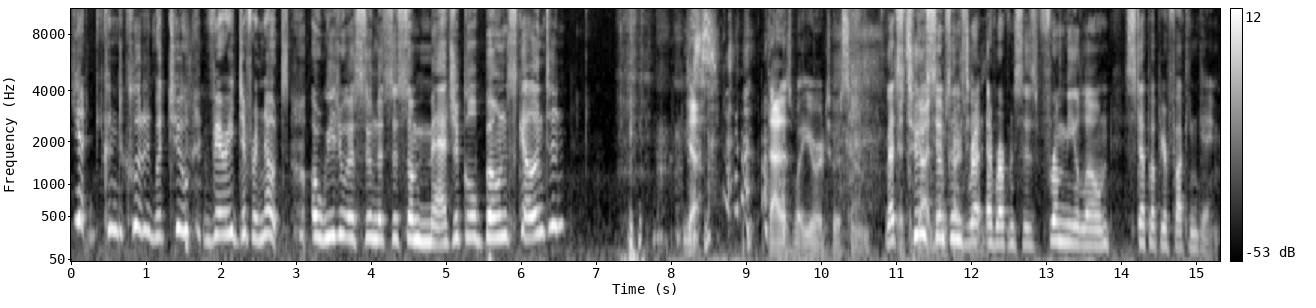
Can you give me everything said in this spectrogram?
yet concluded with two very different notes. Are we to assume this is some magical bone skeleton? yes, that is what you were to assume. That's It's a two goddamn Simpsons re- cartoon. uh, references from me alone. Step up your fucking game.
